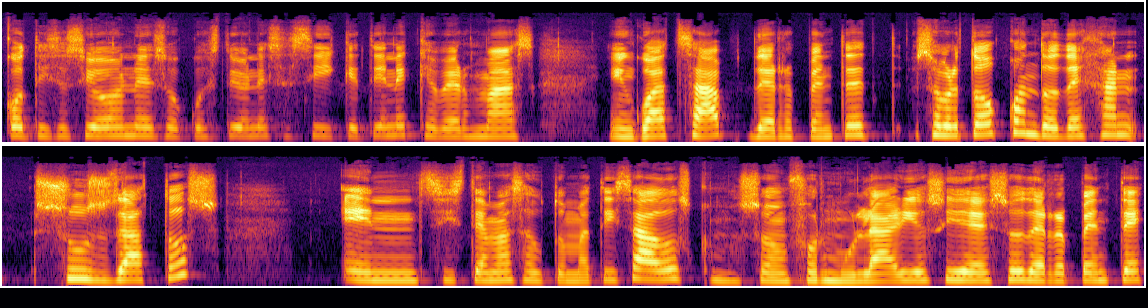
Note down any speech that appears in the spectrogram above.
cotizaciones o cuestiones así que tiene que ver más en WhatsApp, de repente, sobre todo cuando dejan sus datos, en sistemas automatizados, como son formularios y eso, de repente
